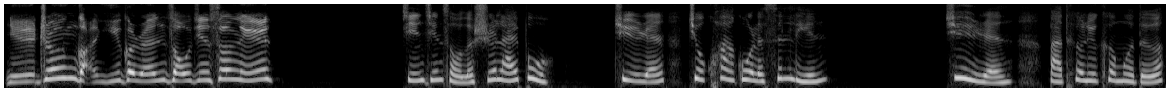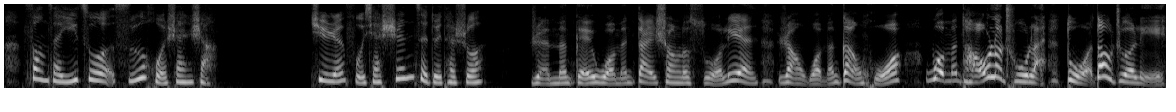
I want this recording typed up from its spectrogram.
你真敢一个人走进森林！”仅仅走了十来步，巨人就跨过了森林。巨人把特律克莫德放在一座死火山上。巨人俯下身子对他说：“人们给我们戴上了锁链，让我们干活。我们逃了出来，躲到这里。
